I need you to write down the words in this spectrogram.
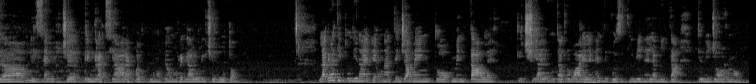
uh, il semplice ringraziare a qualcuno per un regalo ricevuto. La gratitudine è un atteggiamento mentale che ci aiuta a trovare elementi positivi nella vita di ogni giorno.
